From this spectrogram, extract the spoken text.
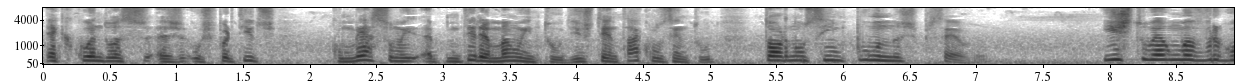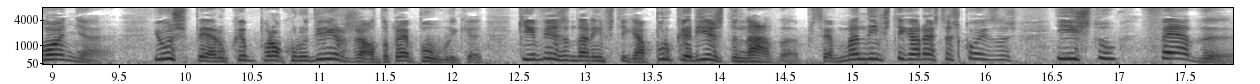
é que quando as, as, os partidos começam a meter a mão em tudo e os tentáculos em tudo, tornam-se impunes, percebe? Isto é uma vergonha. Eu espero que a Procuradoria-Geral da República, que em vez de andar a investigar porcarias de nada, percebe, mande investigar estas coisas. Isto fede,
